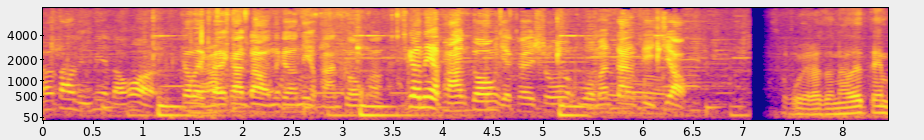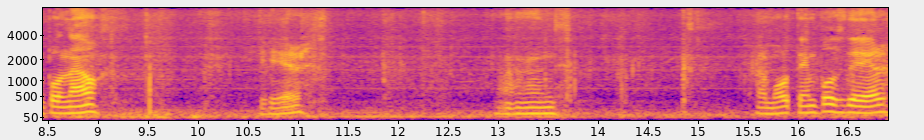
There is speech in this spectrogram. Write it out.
然后到里面的话，各位可以看到那个涅槃宫啊，这个涅槃宫也可以说我们当地叫 We're at another temple now. Here. And there are more temples there.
